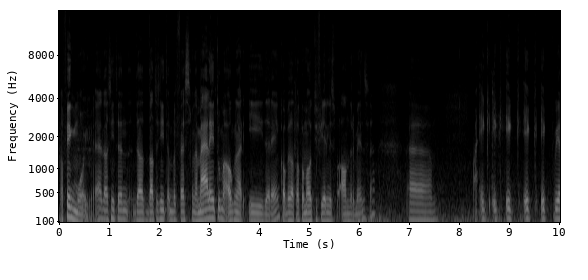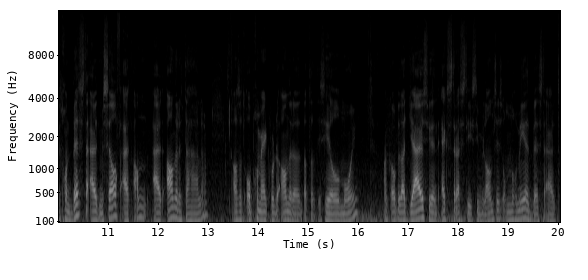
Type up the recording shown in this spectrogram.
Dat vind ik mooi. Hè? Dat, is niet een, dat, dat is niet een bevestiging naar mij alleen toe, maar ook naar iedereen. Ik hoop dat dat ook een motivering is voor andere mensen. Ehm, maar ik, ik, ik, ik, ik probeer gewoon het beste uit mezelf, uit, uit anderen te halen. Als het opgemerkt wordt door anderen, dat, dat is heel mooi. Maar ik hoop dat juist weer een extra sti- stimulans is om nog meer het beste uit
